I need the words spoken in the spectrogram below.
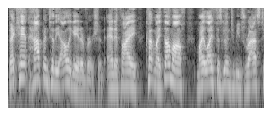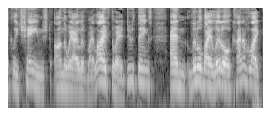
That can't happen to the alligator version and if i cut my thumb off my life is going to be drastically changed on the way i live my life the way i do things and little by little kind of like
